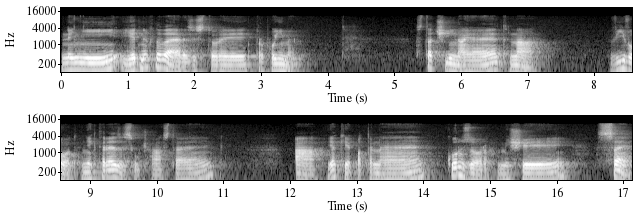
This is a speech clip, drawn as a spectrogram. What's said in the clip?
Nyní jednotlivé rezistory propojíme. Stačí najet na vývod některé ze součástek a jak je patrné, kurzor myši se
